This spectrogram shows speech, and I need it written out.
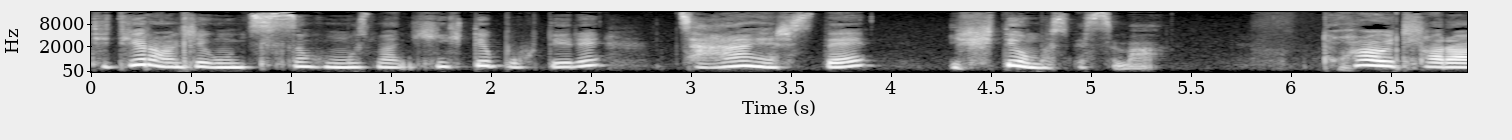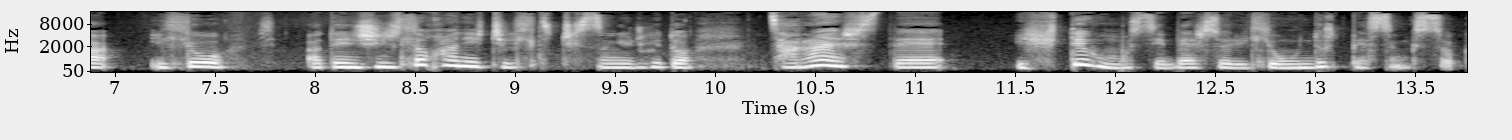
тэдгээр онолыг үнэлсэн хүмүүс маань ихэнхдээ бүгдээрээ цагаан арьстай эрэгтэй хүмүүс байсан ба. тухайн үед болохоор илүү одоо энэ шинжлэх ухааны чиглэлд ч гэсэн ерөөдөө цагаан арьстай эрэгтэй хүмүүсийн байр суурь илүү өндөрт байсан гэсэн үг.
